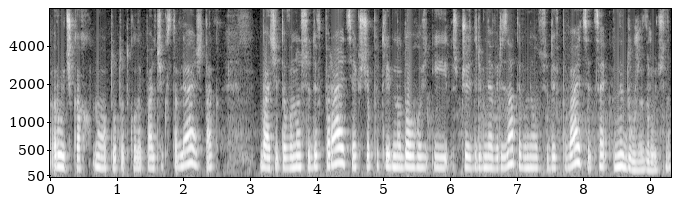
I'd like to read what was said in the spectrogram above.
ручках, ну тут, от, коли пальчик вставляєш, так, бачите, воно сюди впирається. Якщо потрібно довго і щось дрібне вирізати, вони от сюди впиваються, це не дуже зручно.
